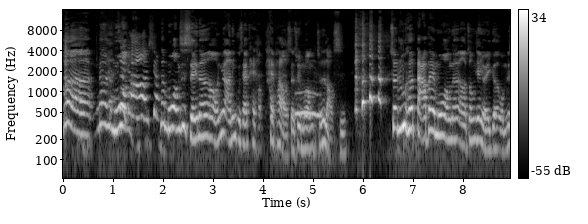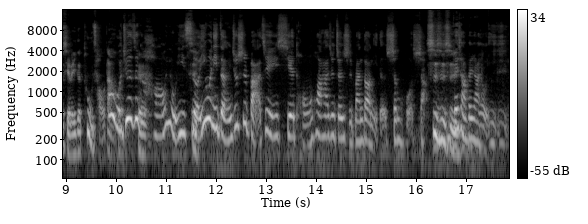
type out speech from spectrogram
那那魔王好好笑。那魔王是谁呢？哦，因为阿尼古实在太太怕老师了，所以魔王就是老师。所以如何打败魔王呢？哦，中间有一个，我们就写了一个吐槽大会。哦，我觉得这个好有意思哦，因为你等于就是把这一些童话，它是真实搬到你的生活上，是是是，非常非常有意义。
